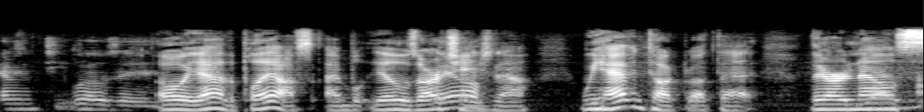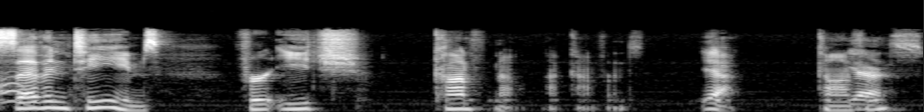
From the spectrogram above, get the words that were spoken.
Seventeen. What was it? Oh yeah, the playoffs. I bel- those are Playoffs. changed now. We haven't talked about that. There are now not. seven teams for each conf. No, not conference. Yeah, conference.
